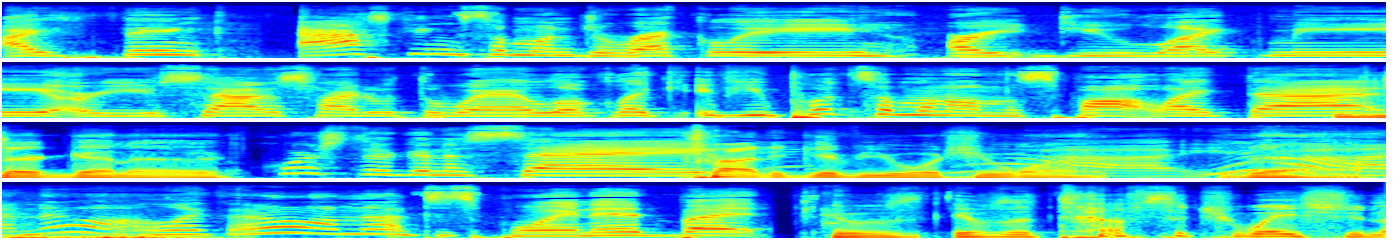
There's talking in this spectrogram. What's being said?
I think asking someone directly, "Are you- do you like me? Are you satisfied with the way I look?" Like if you put someone on the spot like that, They're gonna of course they're gonna say, try to give you what you "Yeah, want. yeah, no, like no, I'm not disappointed, but It was it was a tough situation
